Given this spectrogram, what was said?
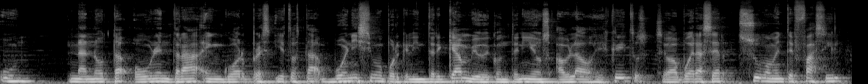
una nota o una entrada en WordPress y esto está buenísimo porque el intercambio de contenidos hablados y escritos se va a poder hacer sumamente fácil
